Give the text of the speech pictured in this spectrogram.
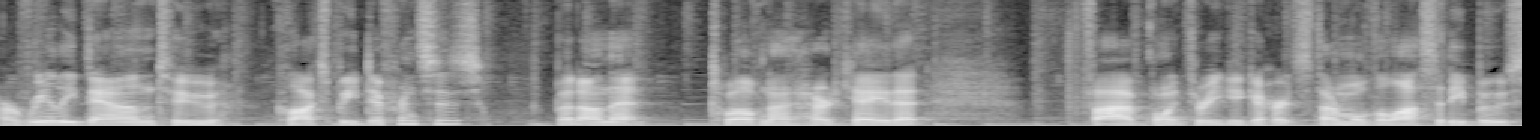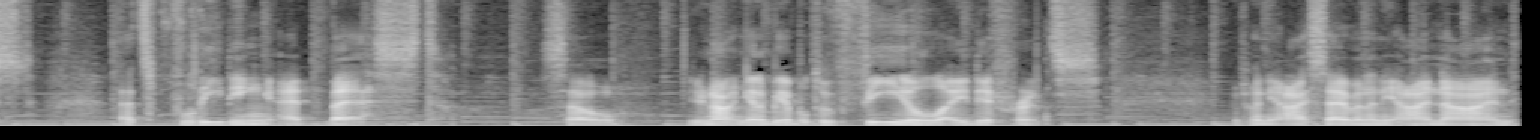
are really down to clock speed differences, but on that 12900K, that 5.3 gigahertz thermal velocity boost, that's fleeting at best. So you're not going to be able to feel a difference between the i7 and the i9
